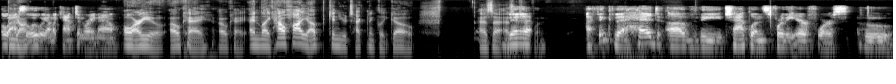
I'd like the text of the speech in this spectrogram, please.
Oh, beyond? absolutely. I'm a captain right now. Oh, are you? Okay. Okay. And like, how high up can you technically go as a as the, a chaplain? I think the head of the chaplains for the Air Force, who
